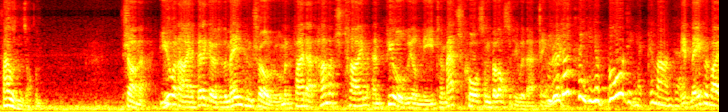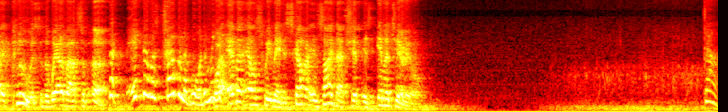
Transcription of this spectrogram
Thousands of them. Shana, you and I had better go to the main control room and find out how much time and fuel we'll need to match course and velocity with that thing. You're not thinking of boarding it, Commander. It may provide a clue as to the whereabouts of Earth. But if there was trouble aboard and we got... Whatever else we may discover inside that ship is immaterial. Darv.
